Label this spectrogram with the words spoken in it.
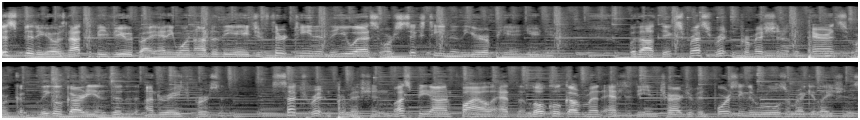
This video is not to be viewed by anyone under the age of 13 in the US or 16 in the European Union without the express written permission of the parents or legal guardians of the underage person. Such written permission must be on file at the local government entity in charge of enforcing the rules and regulations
